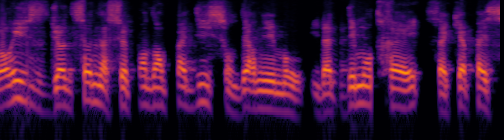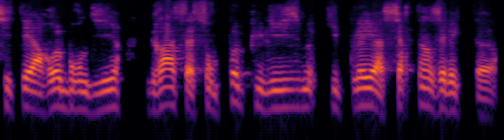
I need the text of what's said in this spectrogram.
Boris Johnson n'a cependant pas dit son dernier mot. Il a démontré sa capacité à rebondir grâce à son populisme qui plaît à certains électeurs.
